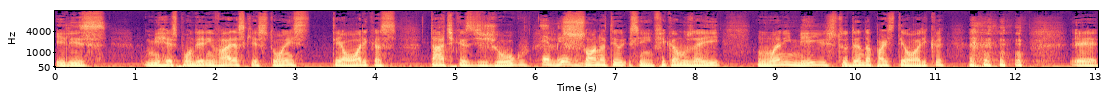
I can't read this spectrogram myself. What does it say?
eles me responderem várias questões teóricas, táticas de jogo. É mesmo? Só na teoria. Sim, ficamos aí um ano e meio estudando a parte teórica. é,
